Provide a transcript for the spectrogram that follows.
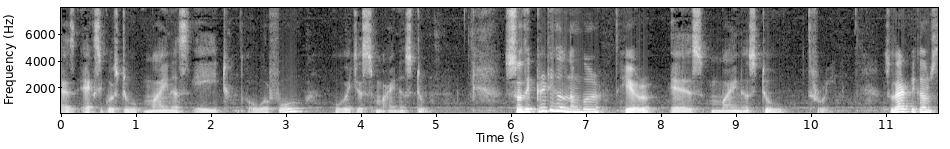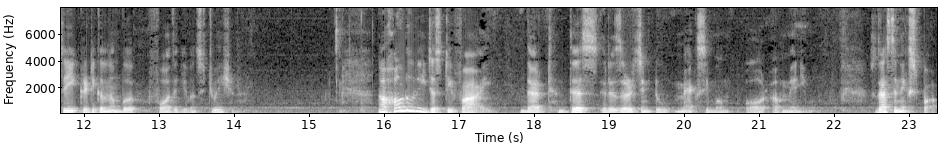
as x equals to minus 8 over 4 which is minus 2. So the critical number here is minus 2, 3. So that becomes the critical number for the given situation. Now how do we justify that this results into maximum or a minimum? So that's the next part.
